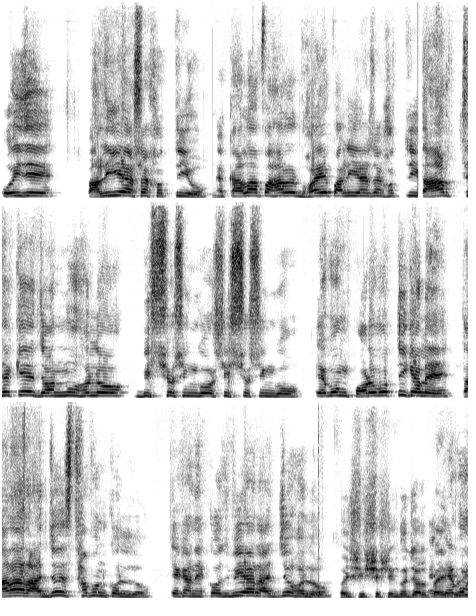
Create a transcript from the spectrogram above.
ওই যে পালিয়ে আসা ক্ষত্রিয় কালা পাহাড়ের ভয়ে পালিয়ে আসা ক্ষত্রিয় তার থেকে জন্ম হলো বিশ্বসিংহ শিষ্যসিংহ এবং পরবর্তীকালে তারা রাজ্য স্থাপন করল। এখানে কোচবিহার রাজ্য হলো। ওই শিষ্য সিংহ জলপাই এবং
